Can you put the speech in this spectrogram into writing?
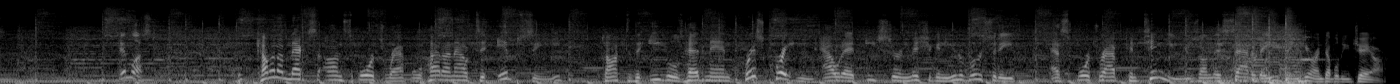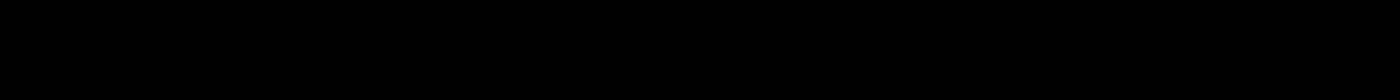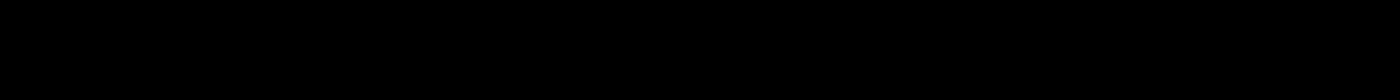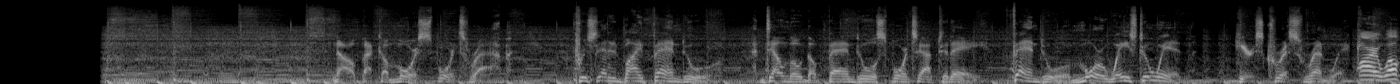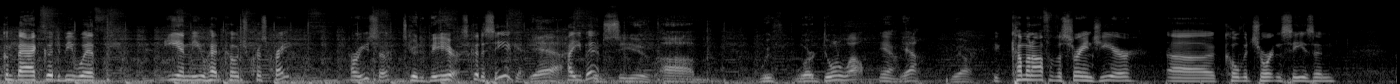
Tim Lester. Coming up next on Sports Wrap, we'll head on out to Ypsi, talk to the Eagles head man Chris Creighton out at Eastern Michigan University as Sports Wrap continues on this Saturday evening here on WJR. More Sports Wrap. Presented by FanDuel. Download the FanDuel Sports app today. FanDuel, more ways to win. Here's Chris Renwick. All right, welcome back. Good to be with EMU head coach Chris Creighton. How are you, sir? It's good to be here. It's good to see you again. Yeah. How you been? Good to see you. Um, we've we're doing well. Yeah. Yeah, we are. You're coming off of a strange year, uh, COVID shortened season.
